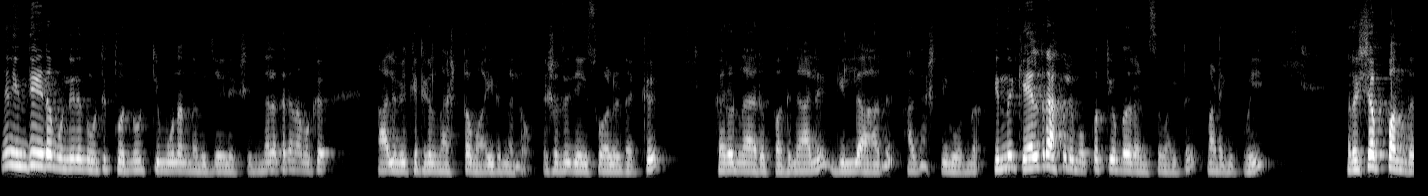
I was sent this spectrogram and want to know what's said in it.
അങ്ങനെ ഇന്ത്യയുടെ മുന്നിൽ നൂറ്റി തൊണ്ണൂറ്റി മൂന്ന് എന്ന വിജയലക്ഷ്യം ഇന്നലെ തന്നെ നമുക്ക് നാല് വിക്കറ്റുകൾ നഷ്ടമായിരുന്നല്ലോ. യശസ്വി ജയ്സ്വാൾ ഡക്ക് കരുൺ നായർ പതിനാല് ഗില്ല ആറ് ആകാശ് ദീപ് ഒന്ന്. ഇന്ന് കെ എൽ രാഹുൽ മുപ്പത്തി ഒമ്പത് റൺസുമായിട്ട് മടങ്ങിപ്പോയി. ഋഷഭ് പന്ത്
